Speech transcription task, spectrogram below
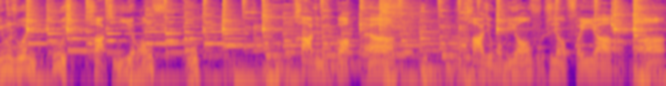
听说你不想踏进叶王府，你不踏进来想干啥呀？你不踏进我们叶王府是想飞呀？啊？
